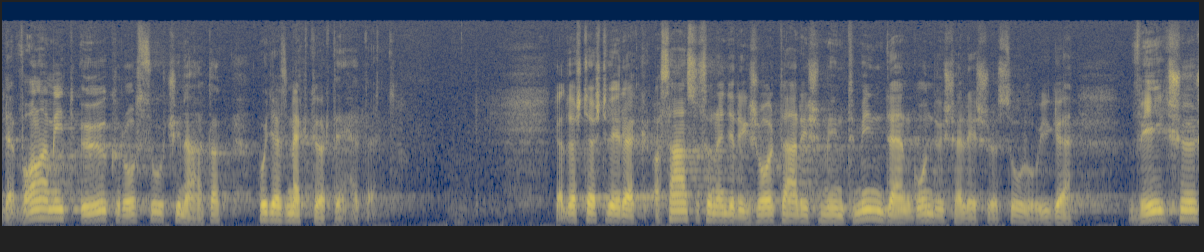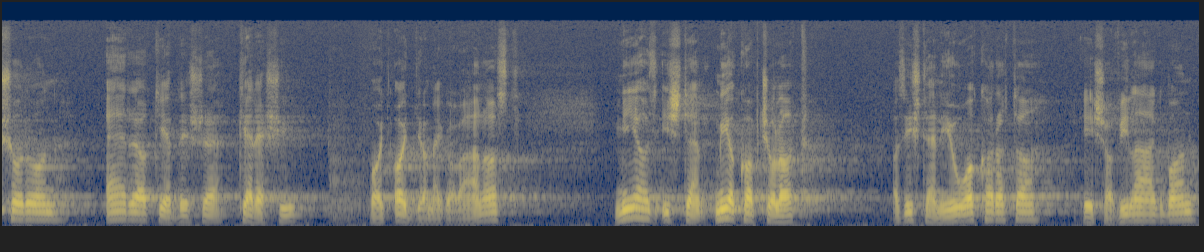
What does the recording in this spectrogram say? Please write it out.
de valamit ők rosszul csináltak, hogy ez megtörténhetett. Kedves testvérek, a 121. Zsoltár is, mint minden gondviselésről szóló ige, végső soron erre a kérdésre keresi, vagy adja meg a választ, mi, az Isten, mi a kapcsolat az Isten jó akarata és a világban,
